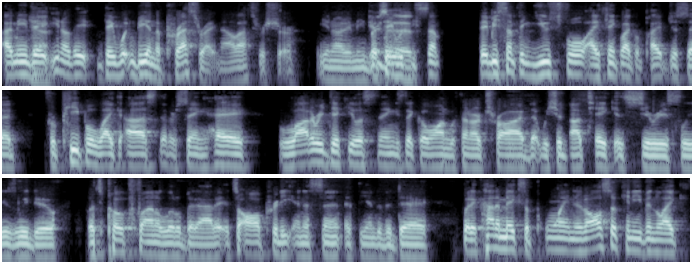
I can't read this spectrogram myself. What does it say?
I mean, Yeah. they, you know, they they wouldn't be in the press right now. That's for sure. You know what I mean? But Here's they would be some, they'd be something useful. I think, like what Pipe just said, for people like us that are saying, hey. A lot of ridiculous things that go on within our tribe that we should not take as seriously as we do. Let's poke fun a little bit at it. It's all pretty innocent at the end of the day, but it kind of makes a point. And it also can even like,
